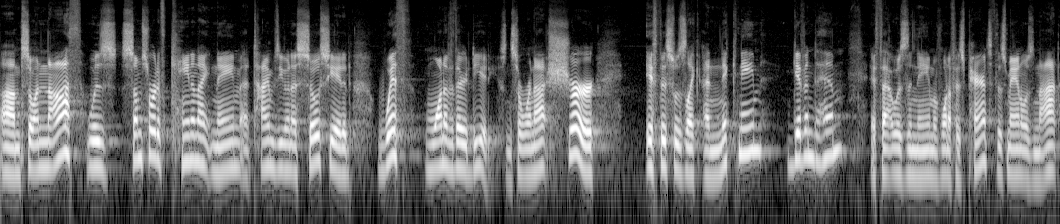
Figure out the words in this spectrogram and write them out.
Um, so Anath was some sort of Canaanite name, at times even associated with one of their deities. And so we're not sure if this was like a nickname given to him, if that was the name of one of his parents, if this man was not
